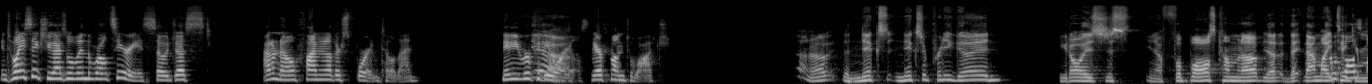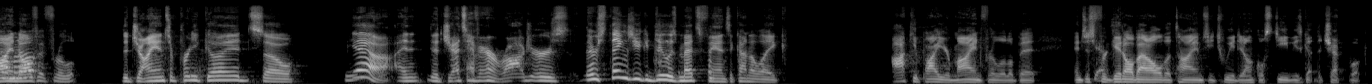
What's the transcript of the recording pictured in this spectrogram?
In 26, you guys will win the World Series. So just, I don't know, find another sport until then. Maybe root for yeah. the Orioles. They're fun to watch. I don't know. The Knicks, Knicks are pretty good. You could always just, you know, football's coming up. That that, that might football's take your mind off it for the Giants are pretty good. So yeah, and the Jets have Aaron Rodgers. There's things you could do as Mets fans to kind of like occupy your mind for a little bit and just yes. forget all about all the times you tweeted Uncle Stevie's got the checkbook.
